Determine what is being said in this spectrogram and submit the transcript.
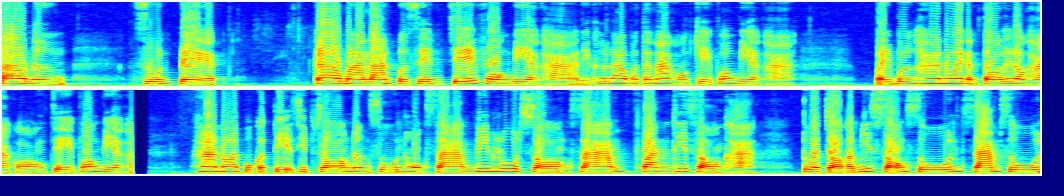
91 08 9 มาล้านเปอร์เซ็นต์เจ๊ฟองเบียร์ค่ะ อันนี้คือเล่าพัฒนาของเจฟองเบียร์ค่ะ ไปเบิงห้าน้อยกันต่อเลยเนาะค่ะของเจฟองเบียร์ค่ะ ฮานอยปกติ 12 10 63 วิ่งลูด 2 3 ฟันที่ 2 ค่ะ ตัวจาะกับมี 20 30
